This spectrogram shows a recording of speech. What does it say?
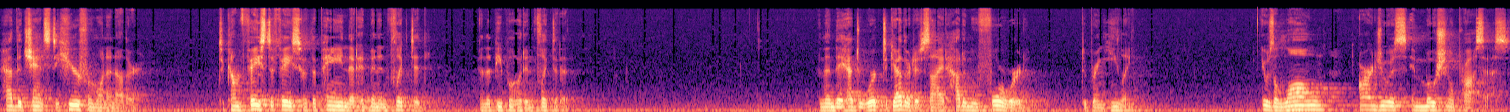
had the chance to hear from one another, to come face to face with the pain that had been inflicted and the people who had inflicted it. And then they had to work together to decide how to move forward to bring healing. It was a long, arduous, emotional process.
